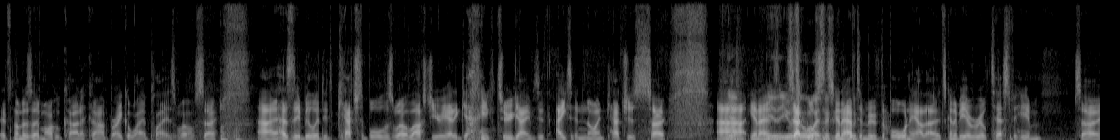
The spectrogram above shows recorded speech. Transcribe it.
it's not as though Michael Carter can't break away a play as well. So uh, it has the ability to catch the ball as well. Last year he had a game, two games with eight and nine catches. So, uh, Yeah, you know, he he Zach always Wilson's going to have to move the ball now, though. It's going to be a real test for him. So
